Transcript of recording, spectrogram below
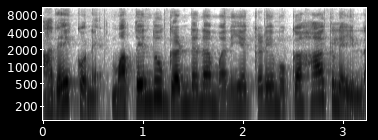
ಅದೇ ಕೊನೆ. ಮತ್ತೆಂದು ಗಂಡನ ಮನೆಯ ಕಡೆ ಮುಖ ಹಾಕಲೇ ಇಲ್ಲ.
